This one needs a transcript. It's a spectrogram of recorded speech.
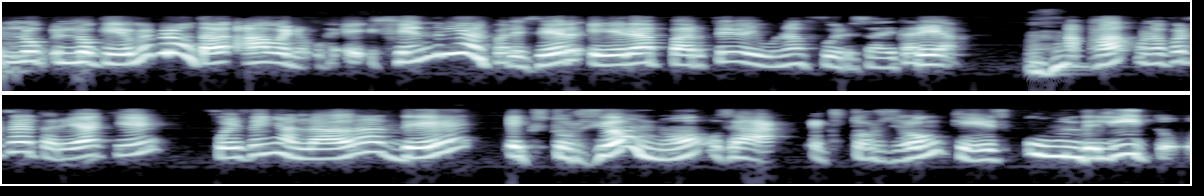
lo, lo que yo me preguntaba, ah, bueno, Henry al parecer era parte de una fuerza de tarea. Ajá, una fuerza de tarea que fue señalada de extorsión, ¿no? O sea, extorsión que es un delito.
